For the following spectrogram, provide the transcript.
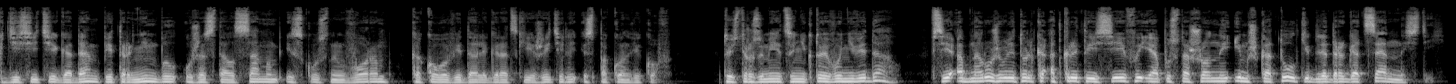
К десяти годам Питер Нимбл уже стал самым искусным вором, какого видали городские жители испокон веков. То есть, разумеется, никто его не видал. Все обнаруживали только открытые сейфы и опустошенные им шкатулки для драгоценностей.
